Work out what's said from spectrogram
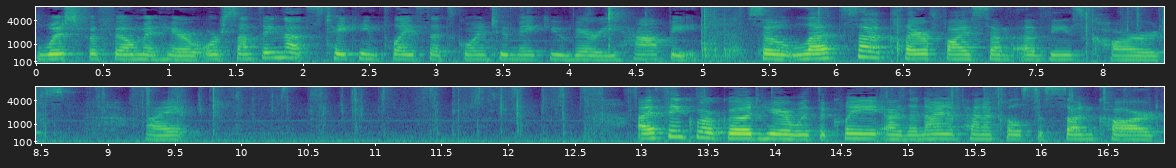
wish fulfillment here or something that's taking place that's going to make you very happy. So let's uh, clarify some of these cards, right? I think we're good here with the Queen or the Nine of Pentacles, the Sun card.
